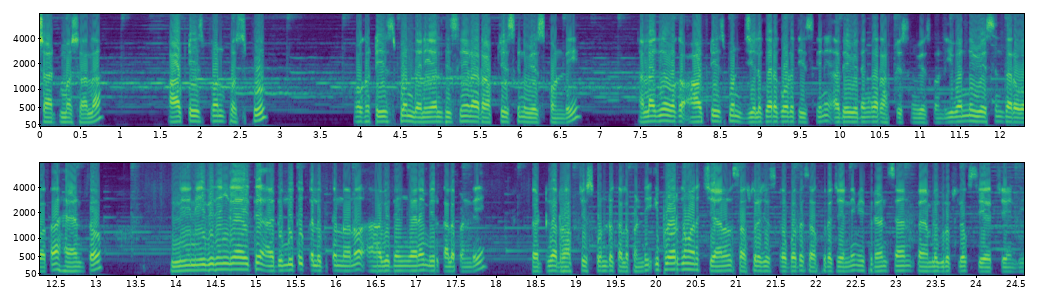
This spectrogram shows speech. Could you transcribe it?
చాట్ మసాలా హాఫ్ టీ స్పూన్ పసుపు ఒక టీ స్పూన్ ధనియాలు తీసుకుని ఇలా రఫ్ చేసుకుని వేసుకోండి. అలాగే ఒక హాఫ్ టీ స్పూన్ జీలకర్ర కూడా తీసుకుని అదే విధంగా రఫ్ చేసుకుని వేసుకోండి. ఇవన్నీ వేసిన తర్వాత హ్యాండ్తో నేను ఏ విధంగా అయితే అదుముతూ కలుపుతున్నానో ఆ విధంగానే మీరు కలపండి. గట్టిగా రఫ్ చేసుకుంటూ కలపండి. ఇప్పటివరకు మన ఛానల్ సబ్స్క్రైబ్ చేసుకోకపోతే సబ్స్క్రైబ్ చేయండి. మీ ఫ్రెండ్స్ అండ్ ఫ్యామిలీ గ్రూప్స్లోకి షేర్ చేయండి.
